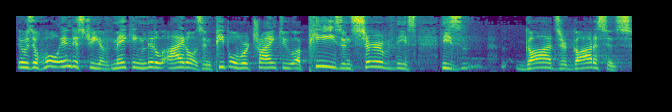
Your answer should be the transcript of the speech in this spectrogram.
There was a whole industry of making little idols, and people were trying to appease and serve these, these gods or goddesses.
